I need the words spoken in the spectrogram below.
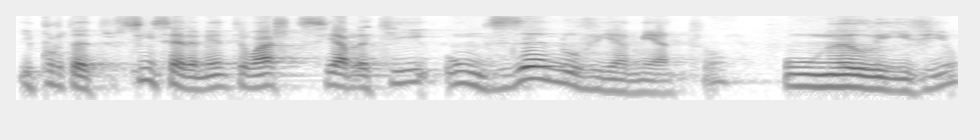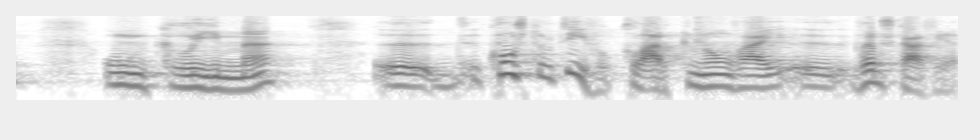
E, portanto, sinceramente, eu acho que se abre aqui um desanuviamento, um alívio, um clima uh, construtivo. Claro que não vai. vamos cá ver.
